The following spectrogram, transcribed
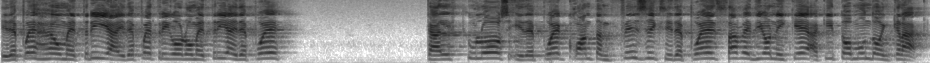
Y después geometría y después trigonometría y después cálculos y después quantum physics y después sabe Dios ni qué. Aquí todo el mundo en crack.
